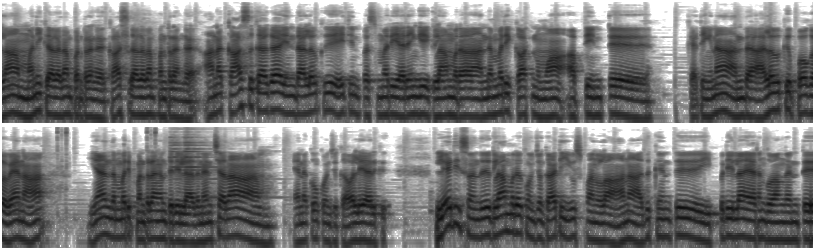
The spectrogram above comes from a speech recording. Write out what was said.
எல்லாம் மணிக்காக தான் பண்ணுறாங்க காசுக்காக தான் பண்ணுறாங்க ஆனால் காசுக்காக இந்த அளவுக்கு எயிட்டீன் ப்ளஸ் மாதிரி இறங்கி கிளாமரா அந்த மாதிரி காட்டணுமா அப்படின்ட்டு கேட்டிங்கன்னா அந்த அளவுக்கு போக வேணாம். ஏன் இந்த மாதிரி பண்ணுறாங்கன்னு தெரியல. அதை நினச்சா தான் எனக்கும் கொஞ்சம் கவலையாக இருக்குது லேடிஸ் வந்து கிளாமரை கொஞ்சம் காட்டி யூஸ் பண்ணலாம். ஆனால் அதுக்குன்ட்டு இப்படிலாம் இறங்குவாங்கன்ட்டு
